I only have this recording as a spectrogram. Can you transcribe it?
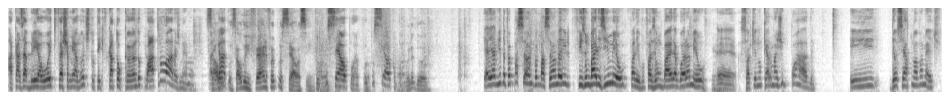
a casa abria oito, fecha meia-noite, tu tem que ficar tocando quatro horas, meu irmão. Tá Saiu, ligado? saiu do inferno e foi pro céu, assim. Fui pro céu, porra. Fui pro céu, compadre. Bagulho doido. E aí a vida foi passando, foi passando, aí fiz um bailezinho meu. Falei, vou fazer um baile agora meu. É, só que não quero mais de porrada. E deu certo novamente.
